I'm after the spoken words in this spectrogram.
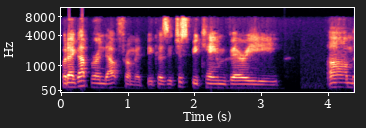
But I got burned out from it because it just became very um,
